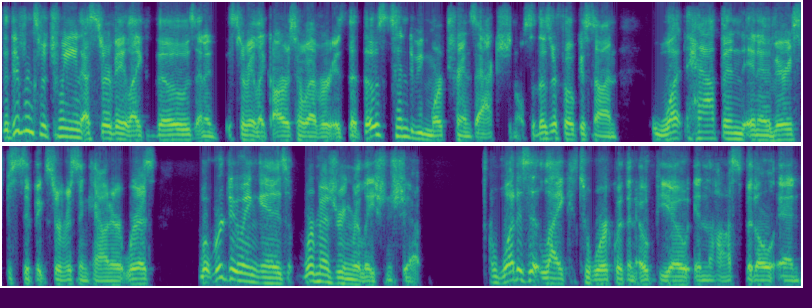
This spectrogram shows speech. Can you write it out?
The difference between a survey like those and a survey like ours, however, is that those tend to be more transactional. So those are focused on what happened in a very specific service encounter. Whereas what we're doing is we're measuring relationship. What is it like to work with an OPO in the hospital? And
